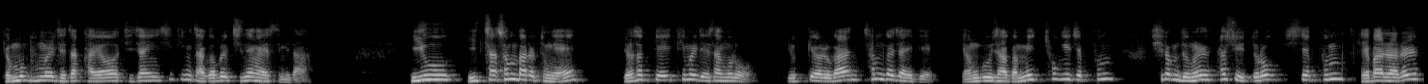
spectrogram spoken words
견본품을 제작하여 디자인 시킹 작업을 진행하였습니다. 이후 2차 선발을 통해 6개의 팀을 대상으로 6개월간 참가자에게 연구 작업 및 초기 제품 실험 등을 할 수 있도록 시제품 개발화를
